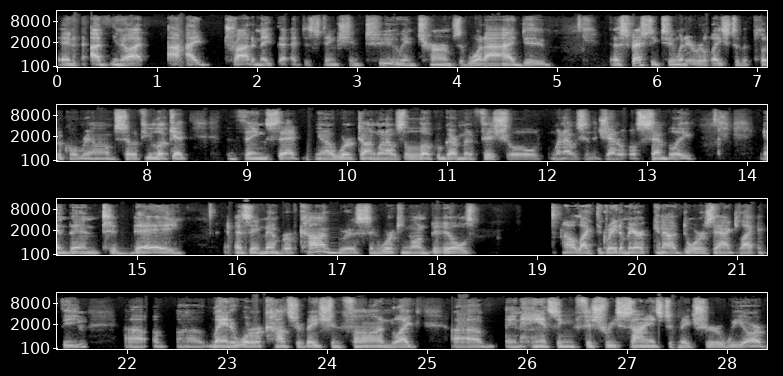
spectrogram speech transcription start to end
and I you know I I try to make that distinction too in terms of what I do, especially too when it relates to the political realm. So if you look at the things that you know I worked on when I was a local government official, when I was in the General Assembly, and then today as a member of Congress and working on bills uh, like the Great American Outdoors Act, like the mm-hmm uh, uh, land and water conservation fund, like um, enhancing fishery science to make sure we are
